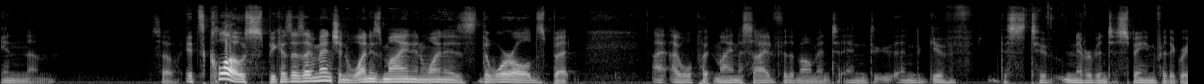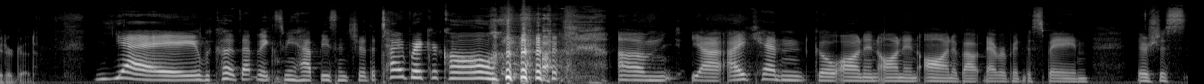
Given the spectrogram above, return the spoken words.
in them. So it's close because, as I mentioned, one is mine and one is the world's, but I, I will put mine aside for the moment and and give this to Never Been to Spain for the greater good. Yay, because that makes me happy since you're the tiebreaker call. um, yeah, I can go on and on and on about Never Been to Spain. There's just,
